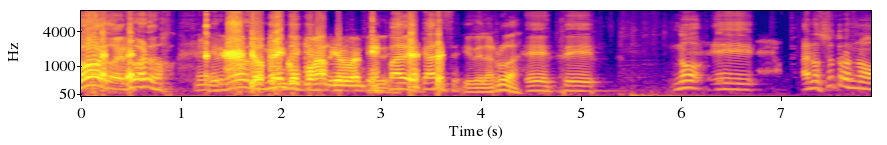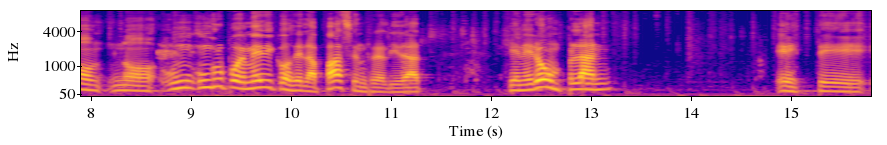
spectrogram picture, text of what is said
gordo, el gordo. El gordo. Yo tengo un plan, dijo descanse. Y de la Rúa. Este, no, eh, a nosotros no, no un, un grupo de médicos de La Paz, en realidad, generó un plan este,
